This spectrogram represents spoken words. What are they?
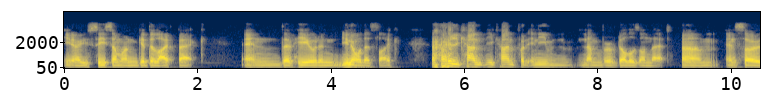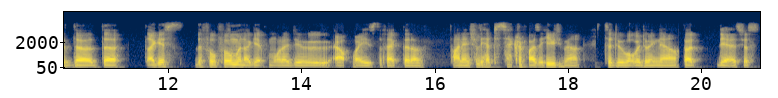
you know, you see someone get their life back and they've healed and you know what that's like. you can't you can't put any number of dollars on that. Um, and so the the I guess the fulfillment I get from what I do outweighs the fact that I've financially had to sacrifice a huge amount to do what we're doing now. But yeah, it's just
